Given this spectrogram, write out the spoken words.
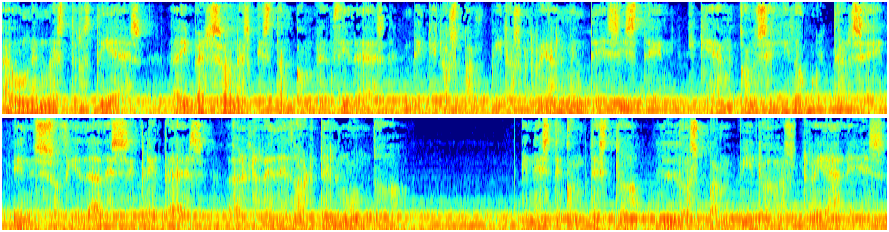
aún en nuestros días hay personas que están convencidas de que los vampiros realmente existen y que han conseguido ocultarse en sociedades secretas alrededor del mundo. Este contexto, los vampiros reales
